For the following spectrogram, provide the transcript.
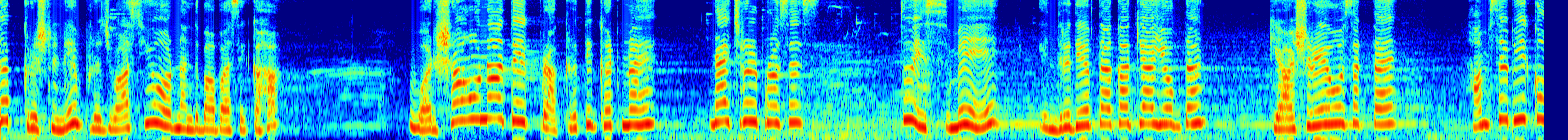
तब कृष्ण ने ब्रजवासियों और नंद बाबा से कहा, वर्षा होना तो एक प्राकृतिक घटना है नेचुरल प्रोसेस तो इसमें इंद्र देवता का क्या योगदान? क्या श्रेय हो सकता है? हम सभी को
